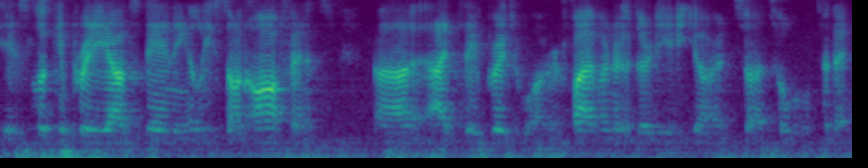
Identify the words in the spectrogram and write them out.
is looking pretty outstanding, at least on offense, uh, I'd say Bridgewater, 538 yards uh, total today.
